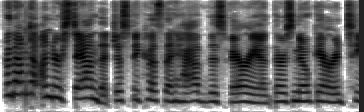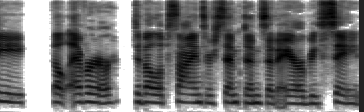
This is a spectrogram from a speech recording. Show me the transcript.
for them to understand that just because they have this variant, there's no guarantee they'll ever develop signs or symptoms of ARVC.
